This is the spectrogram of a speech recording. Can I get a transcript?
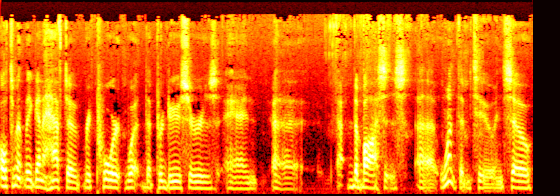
ultimately going to have to report what the producers and uh, the bosses uh, want them to, and so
